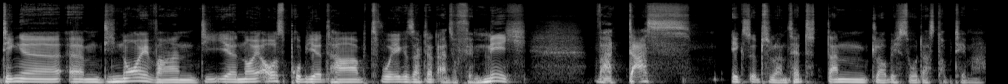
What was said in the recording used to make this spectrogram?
Dinge, ähm, die neu waren, die ihr neu ausprobiert habt, wo ihr gesagt habt, also für mich war das XYZ dann, glaube ich, so das Top-Thema.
